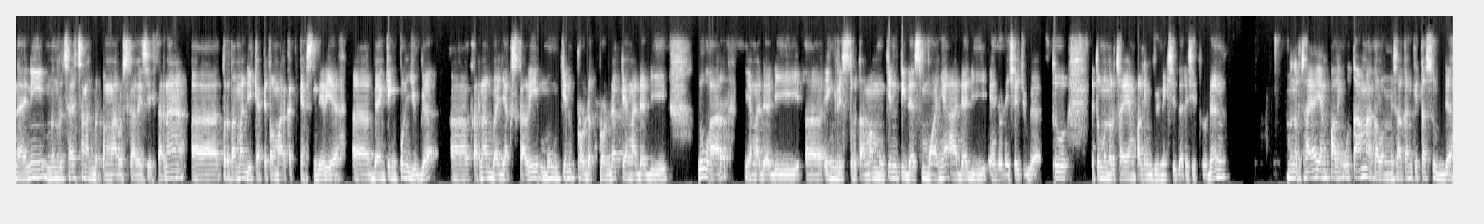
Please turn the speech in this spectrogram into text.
nah ini menurut saya sangat berpengaruh sekali sih karena uh, terutama di capital marketnya sendiri ya uh, banking pun juga uh, karena banyak sekali mungkin produk-produk yang ada di luar yang ada di uh, Inggris terutama mungkin tidak semuanya ada di Indonesia juga itu itu menurut saya yang paling unik sih dari situ dan menurut saya yang paling utama kalau misalkan kita sudah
